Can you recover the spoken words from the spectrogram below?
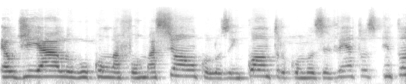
é o diálogo com a formação, com os encontros, com os eventos. Então,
